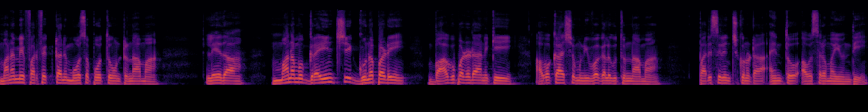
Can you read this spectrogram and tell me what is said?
మనమే పర్ఫెక్ట్ అని మోసపోతూ ఉంటున్నామా? లేదా మనము గ్రహించి గుణపడి బాగుపడడానికి అవకాశమునివ్వగలుగుతున్నామా పరిశీలించుకునుట ఎంతో అవసరమై ఉంది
